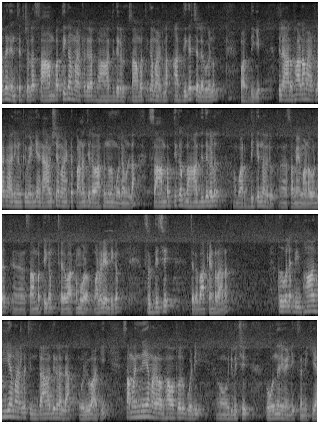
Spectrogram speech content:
അതിനനുസരിച്ചുള്ള സാമ്പത്തികമായിട്ടുള്ള ചില ബാധ്യതകളും സാമ്പത്തികമായിട്ടുള്ള അധിക ചിലവുകളും വർദ്ധിക്കും. ചില ആർഭാടമായിട്ടുള്ള കാര്യങ്ങൾക്ക് വേണ്ടി അനാവശ്യമായിട്ട് പണം ചിലവാക്കുന്നത് മൂലമുള്ള സാമ്പത്തിക ബാധ്യതകൾ വർദ്ധിക്കുന്ന ഒരു സമയമാണ്. അതുകൊണ്ട് സാമ്പത്തികം ചിലവാക്കുമ്പോൾ വളരെയധികം ശ്രദ്ധിച്ച് ചിലവാക്കേണ്ടതാണ്. അതുപോലെ വിഭാഗീയമായിട്ടുള്ള ചിന്താഗതികളെല്ലാം ഒഴിവാക്കി സമന്വയ മനോഭാവത്തോടു കൂടി ഒരുമിച്ച് പോകുന്നതിന് വേണ്ടി ശ്രമിക്കുക.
